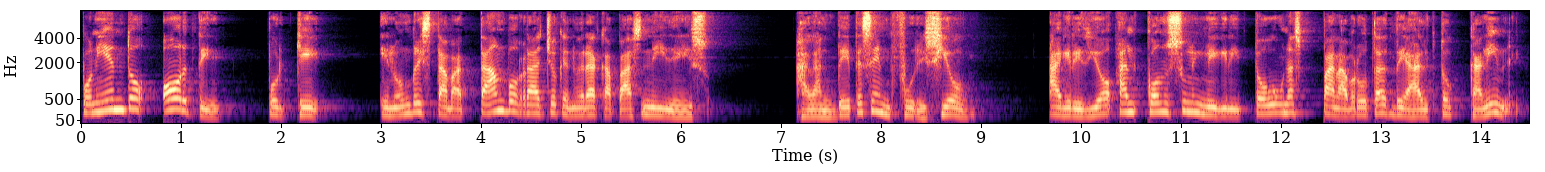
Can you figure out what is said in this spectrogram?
poniendo orden porque el hombre estaba tan borracho que no era capaz ni de eso. Alandete se enfureció, agredió al cónsul y le gritó unas palabrotas de alto calibre.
